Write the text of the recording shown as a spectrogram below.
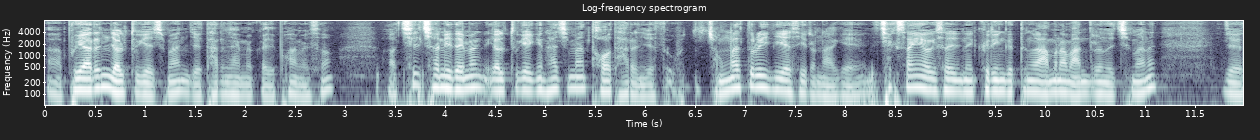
아, VR은 12개지만 이제 다른 장면까지 포함해서 어, 7천이 되면 12개이긴 하지만 더 다른 이제 정말 3D에서 일어나게 책상에 여기서 있는 그림 같은 거 아무나 만들어 놓지만은 이제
